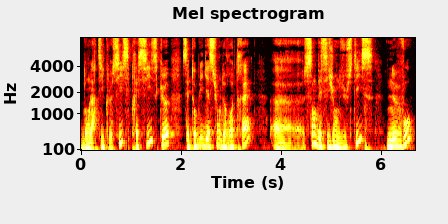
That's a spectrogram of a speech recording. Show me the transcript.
dont l'article 6 précise que cette obligation de retrait euh, sans décision de justice ne vaut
